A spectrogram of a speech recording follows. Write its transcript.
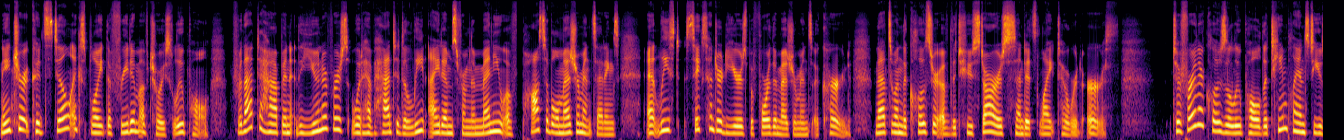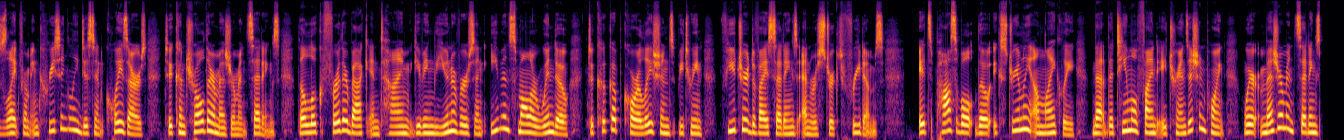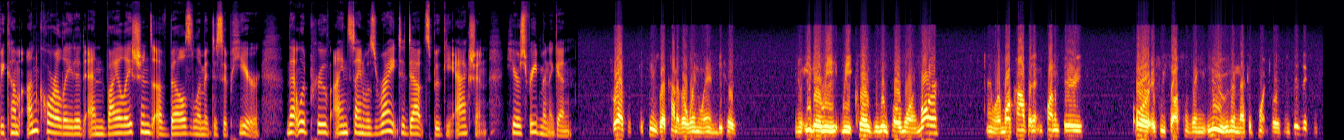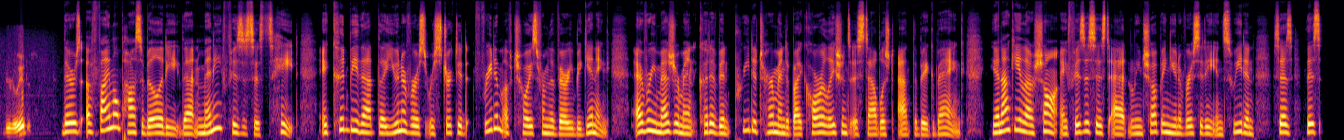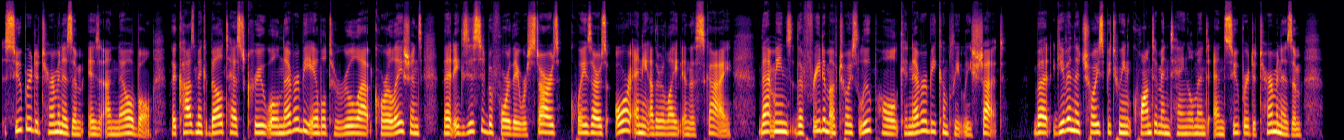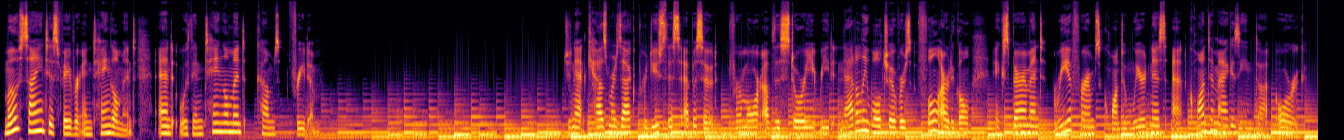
nature could still exploit the freedom of choice loophole. For that to happen, the universe would have had to delete items from the menu of possible measurement settings at least 600 years before the measurements occurred. That's when the closer of the two stars sent its light toward Earth. To further close the loophole, the team plans to use light from increasingly distant quasars to control their measurement settings. They'll look further back in time, giving the universe an even smaller window to cook up correlations between future device settings and restrict freedoms. It's possible, though extremely unlikely, that the team will find a transition point where measurement settings become uncorrelated and violations of Bell's limit disappear. That would prove Einstein was right to doubt spooky action. Here's Friedman again. For us, it seems like kind of a win-win because you know either we, we close the loophole more and more, and we're more confident in quantum theory, or if we saw something new, then that could point towards new physics, which would be really interesting. There's a final possibility that many physicists hate. It could be that the universe restricted freedom of choice from the very beginning. Every measurement could have been predetermined by correlations established at the Big Bang. Jan-Åke Larsson, a physicist at Linköping University in Sweden, says this superdeterminism is unknowable. The cosmic bell test crew will never be able to rule out correlations that existed before they were stars, quasars, or any other light in the sky. That means the freedom of choice loophole can never be completely shut. But given the choice between quantum entanglement and superdeterminism, most scientists favor entanglement, and with entanglement comes freedom. Jeanette Kazmierczak produced this episode. For more of this story, read Natalie Wolchover's full article, Experiment Reaffirms Quantum Weirdness, at quantamagazine.org.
